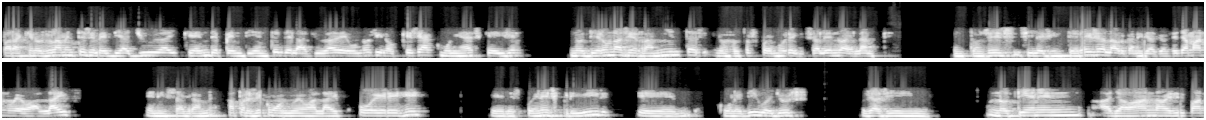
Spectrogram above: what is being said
para que no solamente se les dé ayuda y queden dependientes de la ayuda de uno, sino que sean comunidades que dicen, nos dieron las herramientas y nosotros podemos seguir saliendo adelante. Entonces, si les interesa, la organización se llama Nueva Life en Instagram aparece como Nueva Life ORG. Eh, les pueden escribir. Eh, como les digo, ellos, o sea, si no tienen, allá van, a veces van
